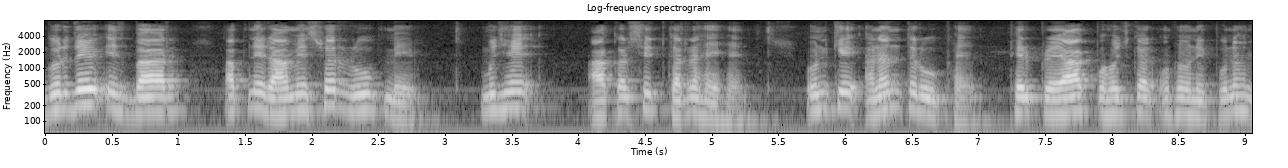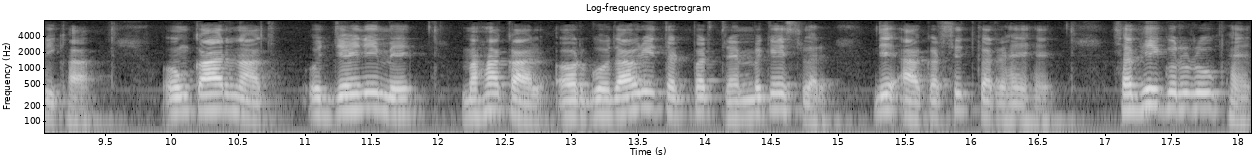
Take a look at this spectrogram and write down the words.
गुरुदेव इस बार अपने रामेश्वर रूप में मुझे आकर्षित कर रहे हैं। उनके अनंत रूप हैं। फिर प्रयाग पहुंचकर उन्होंने पुनः लिखा ओंकारनाथ उज्जैनी में महाकाल और गोदावरी तट पर त्र्यंबकेश्वर ये आकर्षित कर रहे हैं। सभी गुरु रूप हैं।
